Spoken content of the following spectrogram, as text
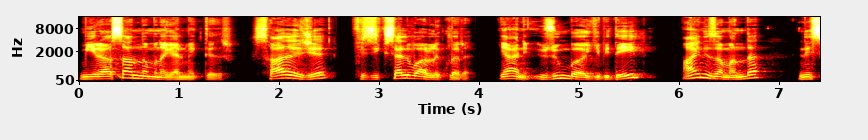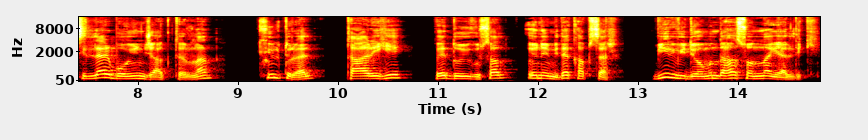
mirası anlamına gelmektedir. Sadece fiziksel varlıkları yani üzüm bağı gibi değil, aynı zamanda nesiller boyunca aktarılan kültürel, tarihi ve duygusal önemi de kapsar. Bir videomun daha sonuna geldik.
